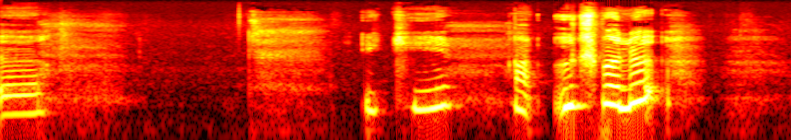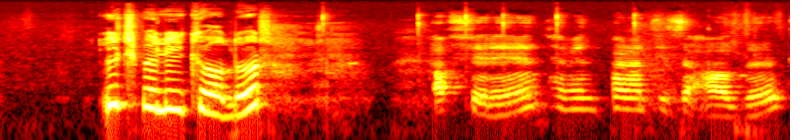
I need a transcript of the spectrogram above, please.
e, 2 ha, 3 bölü 3 bölü 2 olur. Aferin. Hemen parantezi aldık.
